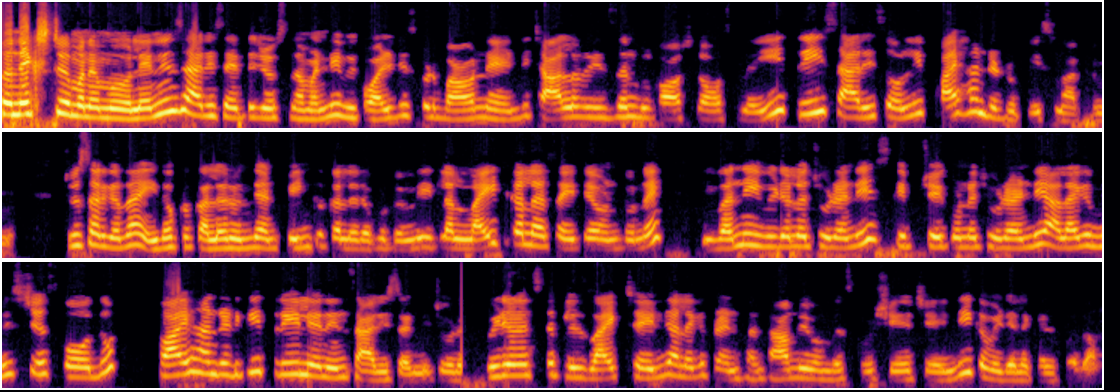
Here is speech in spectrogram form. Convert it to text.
సో నెక్స్ట్ మనము లెనిన్ శారీస్ అయితే చూస్తున్నామండి. ఇవి క్వాలిటీస్ కూడా బాగున్నాయండి. చాలా రీజనబుల్ కాస్ట్లో వస్తున్నాయి. Three sarees only five hundred rupees మాత్రమే. చూసారు కదా ఇదొక కలర్ ఉంది అండ్ పింక్ కలర్ ఒకటి ఉంది. ఇట్లా లైట్ కలర్స్ అయితే ఉంటున్నాయి. ఇవన్నీ ఈ వీడియోలో చూడండి. స్కిప్ చేయకుండా చూడండి. అలాగే మిస్ చేసుకోవద్దు. ఫైవ్ హండ్రెడ్కి త్రీ లెనిన్ శారీస్ అండి. చూడండి. వీడియో నచ్చితే ప్లీజ్ లైక్ చేయండి. అలాగే ఫ్రెండ్స్ అండ్ ఫ్యామిలీ మెంబర్స్కు షేర్ చేయండి. ఇక వీడియోలోకి వెళ్ళిపోదాం.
